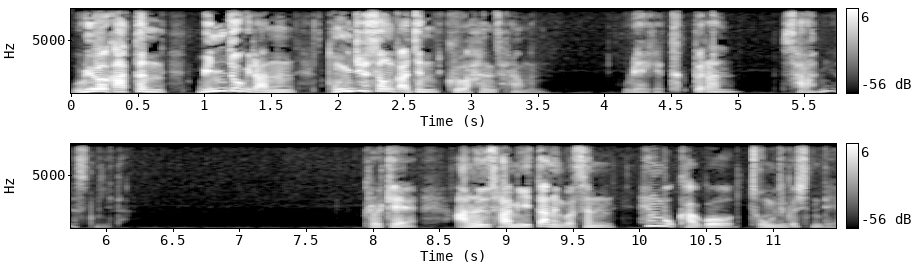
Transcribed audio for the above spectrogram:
우리와 같은 민족이라는 동질성을 가진 그 한 사람은 우리에게 특별한 사람이었습니다. 그렇게 아는 사람이 있다는 것은 행복하고 좋은 것인데요.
